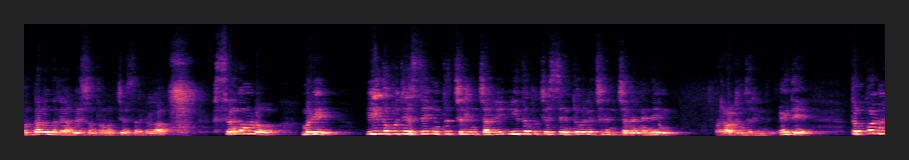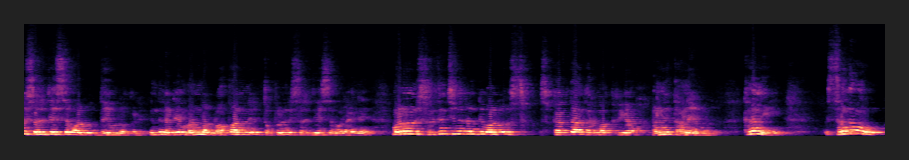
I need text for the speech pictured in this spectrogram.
పద్నాలుగు వందల యాభై సంవత్సరం వచ్చేసరికల్లా సంఘంలో మరి ఈ తప్పు చేస్తే ఇంత చెల్లించాలి ఈ తప్పు చేస్తే ఇంత వెళ్ళి చెల్లించాలి అనేది రావటం జరిగింది. అయితే తప్పుల్ని సరిచేసేవాడు దేవుడు ఒక్కడే. ఎందుకంటే మన లోపాలని తప్పుల్ని సరిచేసేవాడు ఆయనే. మనల్ని సృజించినటువంటి వాడు కర్త కర్మ క్రియ అన్ని తానే ఉన్నాడు. కానీ సంఘము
